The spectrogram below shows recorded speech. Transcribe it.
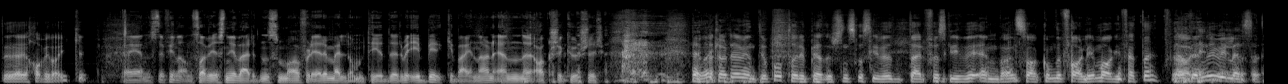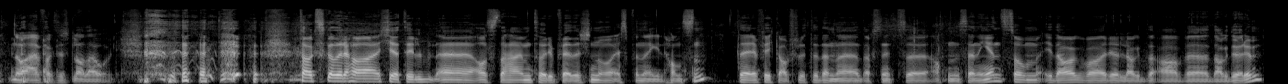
Det har vi da ikke. Det er eneste finansavisen i verden som har flere mellomtider i Birkebeineren enn aksjekurser. Men det er klart, Jeg venter jo på at Torry Pedersen skal skrive derfor skriver vi enda en sak om det farlige magefettet. Det er okay. den vi vil lese. Nå er jeg faktisk glad deg over. Takk skal dere ha, Kjetil eh, Alstaheim, Torry Pedersen og Espen Egil Hansen. Dere fikk avslutte denne Dagsnytt 18-sendingen, som i dag var lagd av eh, Dag Dørum.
